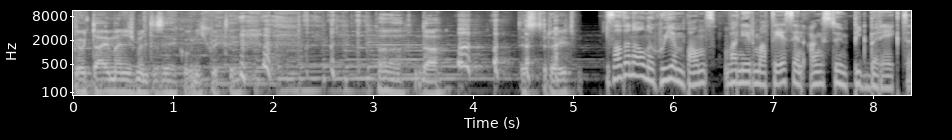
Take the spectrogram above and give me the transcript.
Jouw time management is eigenlijk ook niet goed, hè. voilà, dat. Het is eruit. Ze hadden al een goede band wanneer Matthijs zijn angsten hun piek bereikte.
